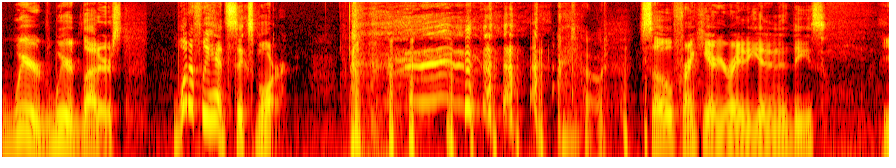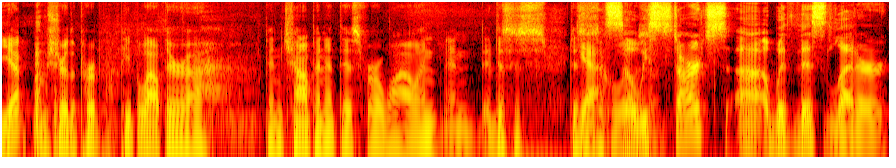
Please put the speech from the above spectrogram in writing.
weird, weird letters. What if we had six more? So, Frankie, are you ready to get into these? Yep, I'm sure the per- people out there uh, been chomping at this for a while, and and this is this yeah. is a cool. so we start uh, with this letter,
